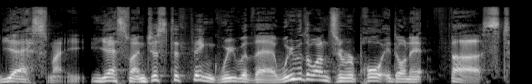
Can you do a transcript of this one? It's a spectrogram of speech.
Yes, mate. Yes, man. Just to think we were there. We were the ones who reported on it first.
